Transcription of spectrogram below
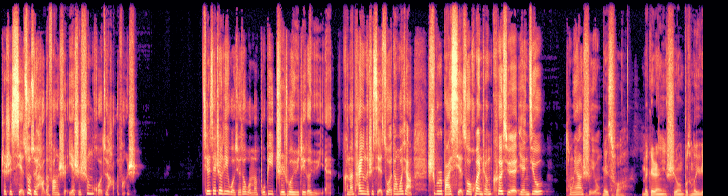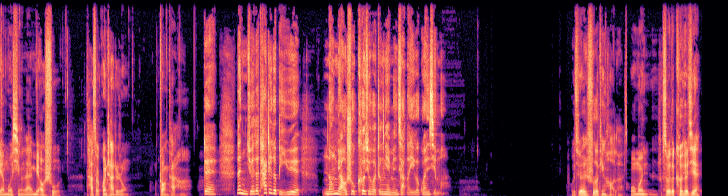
这是写作最好的方式，也是生活最好的方式。其实，在这里，我觉得我们不必执着于这个语言。可能他用的是写作，但我想，是不是把写作换成科学研究同样适用？没错，每个人使用不同的语言模型来描述他所观察这种状态哈。对，那你觉得他这个比喻能描述科学和正念冥想的一个关系吗？我觉得说的挺好的。我们所谓的科学界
